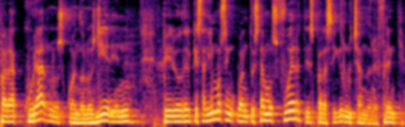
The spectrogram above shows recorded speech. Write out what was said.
para curarnos cuando nos hieren, pero del que salimos en cuanto estamos fuertes para seguir luchando en el frente.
